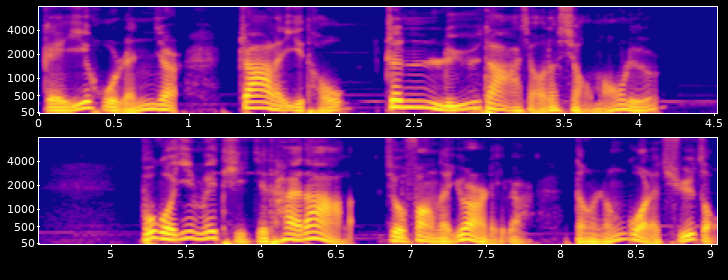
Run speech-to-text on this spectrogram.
给一户人家扎了一头真驴大小的小毛驴，不过因为体积太大了，就放在院里边等人过来取走。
